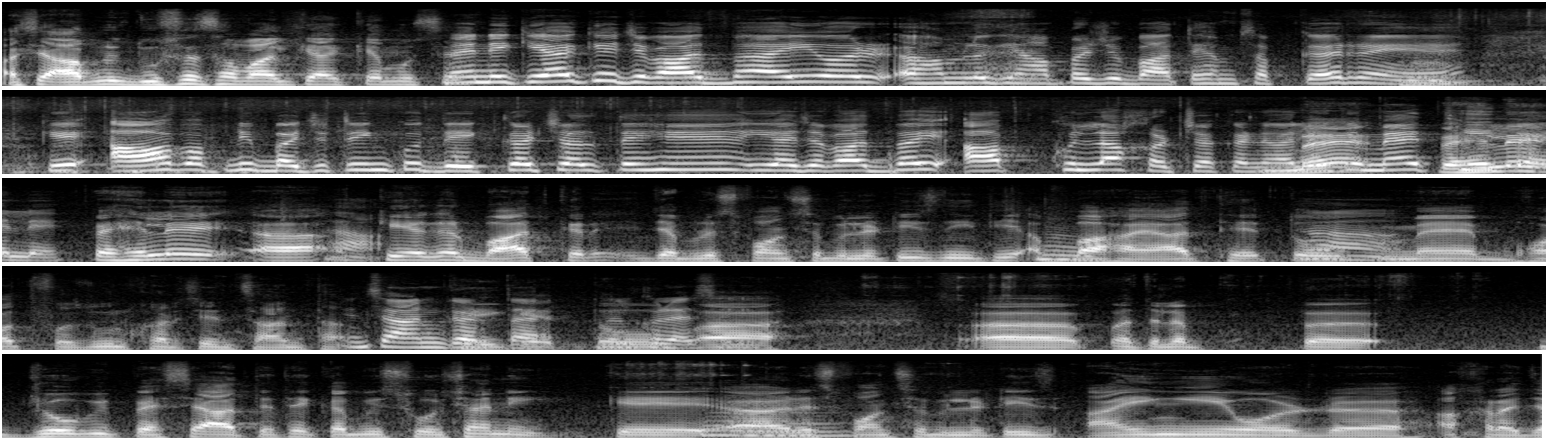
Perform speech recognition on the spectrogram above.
अच्छा आपने दूसरा सवाल क्या किया मुझसे मैंने किया कि जवाद भाई और हम लोग यहाँ पर जो बातें हम सब कर रहे हैं हम्म। कि आप अपनी बजटिंग को देखकर चलते हैं या जवाद भाई आप खुला खर्चा करने वाले मैं, मैं पहले पहले, पहले हाँ। की अगर बात करें जब रिस्पॉन्सिबिलिटीज नहीं थी अब्बा हम्म। हयात थे तो हाँ। मैं बहुत फजूल खर्च इंसान था इंसान करता है तो मतलब जो भी पैसे आते थे कभी सोचा नहीं कि रिस्पॉन्सिबिलिटीज़ हम्म। आएँगी और अखराज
